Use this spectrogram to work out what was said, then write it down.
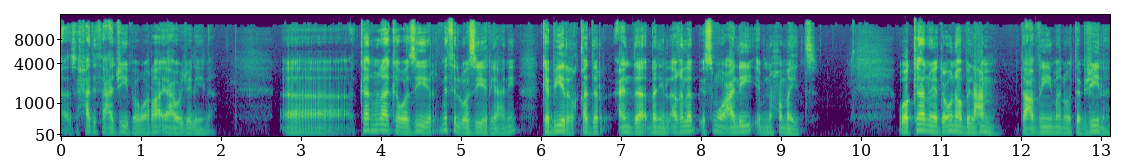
آه، حادثة عجيبة ورائعة وجليلة. آه، كان هناك وزير مثل وزير يعني كبير القدر عند بني الأغلب اسمه علي بن حميد. وكانوا يدعونه بالعم تعظيما وتبجيلا.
